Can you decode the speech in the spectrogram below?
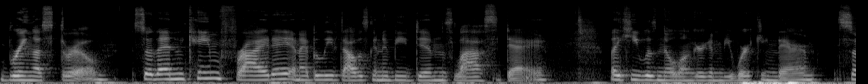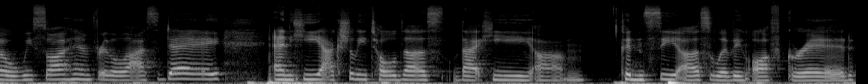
bring us through. So then came Friday and I believe that was going to be Dim's last day. Like he was no longer going to be working there. So we saw him for the last day and he actually told us that he um couldn't see us living off grid,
